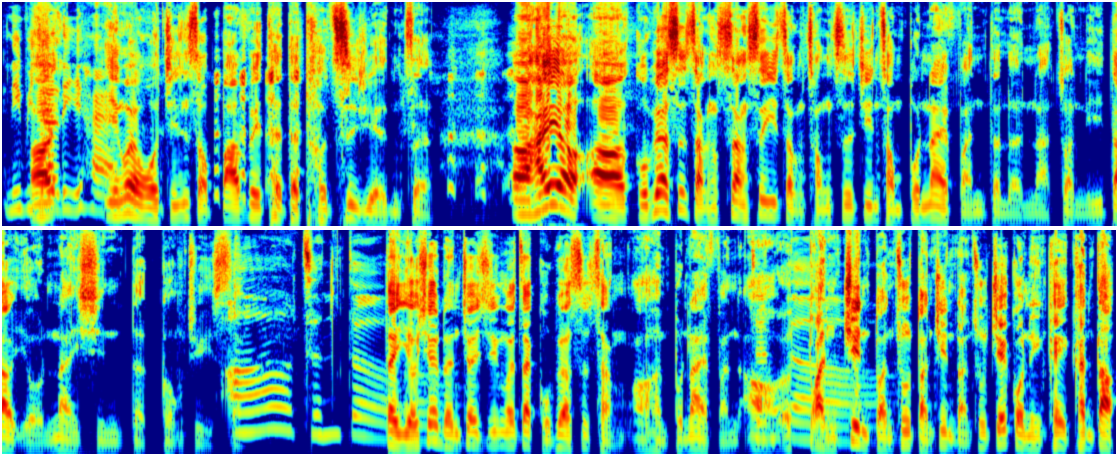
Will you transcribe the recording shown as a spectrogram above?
你比较厉害，啊因为我谨守巴菲特的投资原则。呃，还有呃，股票市场上是一种从资金从不耐烦的人呐、转移到有耐心的工具上。哦，真的，对，有些人就是因为在股票市场哦很不耐烦哦，短进短出，短进短出，结果你可以看到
